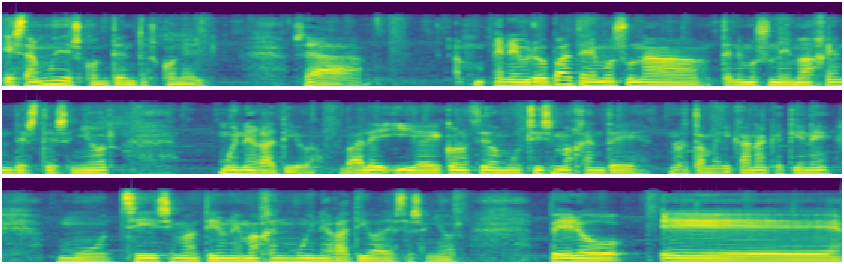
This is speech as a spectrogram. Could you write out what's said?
están muy descontentos con él. O sea, en Europa tenemos una, tenemos una imagen de este señor muy negativa, ¿vale? Y he conocido muchísima gente norteamericana que tiene muchísima, tiene una imagen muy negativa de este señor. Pero eh,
